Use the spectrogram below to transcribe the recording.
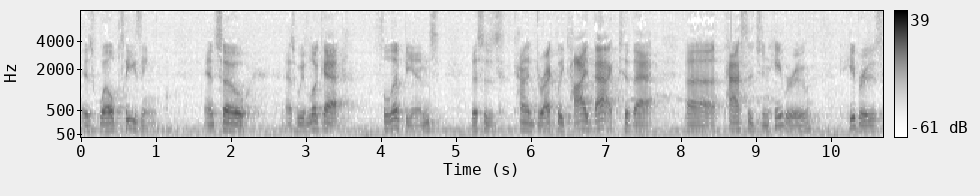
is well pleasing. And so, as we look at Philippians, this is kind of directly tied back to that uh, passage in Hebrew, Hebrews,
